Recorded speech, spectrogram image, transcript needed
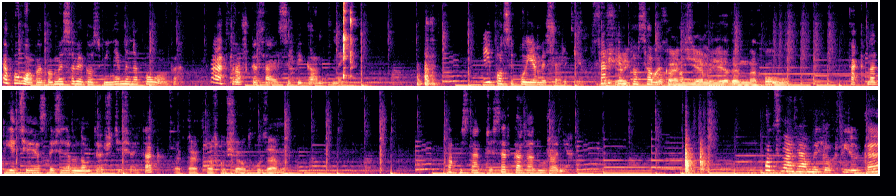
Na połowę, bo my sobie go zmieniemy na połowę. Tak, troszkę salsy pikantnej. I posypujemy serkiem. Serkiem Dzisiaj, to całego Kochani, jemy jeden na pół. Tak, na diecie jesteś ze mną też dzisiaj, tak? Tak, tak, troszkę się odchudzamy. No wystarczy, serka za dużo nie. Podsmażamy go chwilkę.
